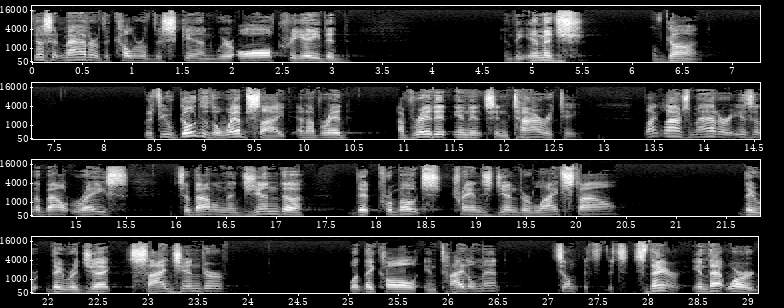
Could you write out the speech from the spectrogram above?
Doesn't matter the color of the skin. We're all created in the image of God. But if you go to the website, and I've read, I've read it in its entirety, Black Lives Matter isn't about race, it's about an agenda that promotes transgender lifestyle. They, they reject cisgender, what they call entitlement. It's, it's, it's there in that word.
